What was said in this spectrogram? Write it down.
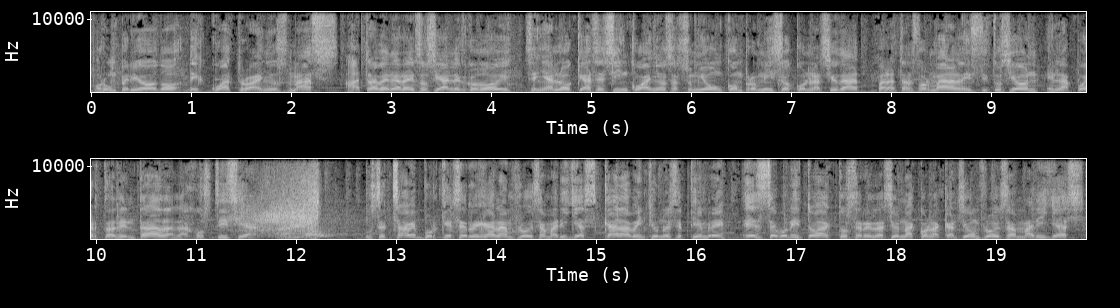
por un periodo de cuatro años más. A través de redes sociales, Godoy señaló que hace cinco años asumió un compromiso con la ciudad para transformar a la institución en la puerta de entrada a la justicia. ¿Usted sabe por qué se regalan flores amarillas cada 21 de septiembre? Este bonito acto se relaciona con la canción Flores Amarillas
